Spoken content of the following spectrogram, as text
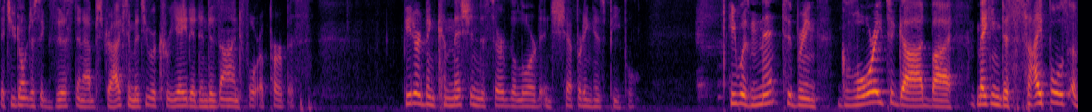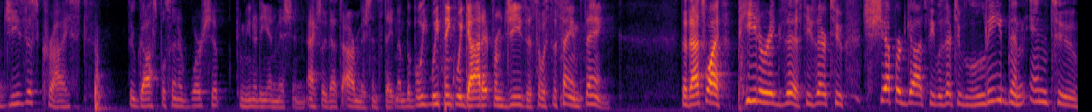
That you don't just exist in abstraction, but you were created and designed for a purpose. Peter had been commissioned to serve the Lord in shepherding his people. He was meant to bring glory to God by making disciples of Jesus Christ through gospel centered worship, community, and mission. Actually, that's our mission statement, but we, we think we got it from Jesus, so it's the same thing. That that's why Peter exists. He's there to shepherd God's people. He's there to lead them into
